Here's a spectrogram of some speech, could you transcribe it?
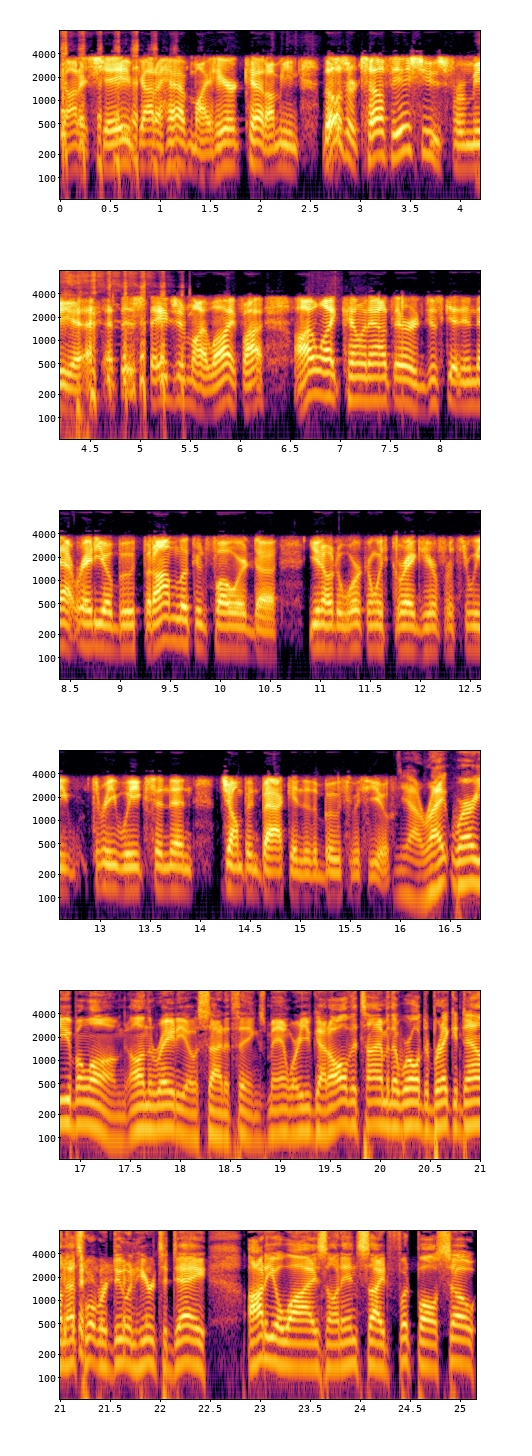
Got to shave. Got to have my hair cut. I mean, those are tough issues for me at, at this stage in my life. I I like coming out there and just getting in that radio booth, but I'm looking forward to you know, to working with Greg here for three three weeks and then jumping back into the booth with you. Yeah, right where you belong on the radio side of things, man, where you've got all the time in the world to break it down. That's what we're doing here today, audio wise on Inside Football. So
